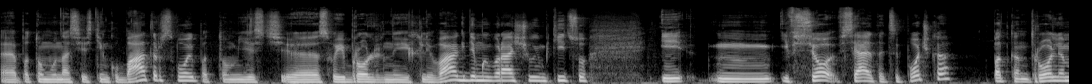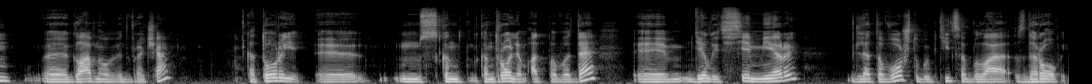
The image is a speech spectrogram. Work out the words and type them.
э, потом у нас есть инкубатор свой, потом есть э, свои бройлерные хлева, где мы выращиваем птицу. И, э, и все, вся эта цепочка под контролем э, главного ветврача, который э, с кон контролем от ПВД э, делает все меры для того, чтобы птица была здоровой.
